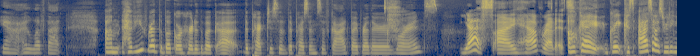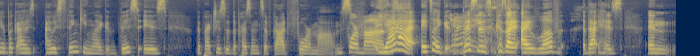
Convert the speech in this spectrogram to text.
Yeah, I love that. Um, have you read the book or heard of the book, uh, The Practice of the Presence of God by Brother Lawrence? Yes, I have read it. Okay, great. Because as I was reading your book, I was I was thinking like this is the practice of the presence of God for moms. For moms. Yeah, it's like Yay. this is because I I love that has and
